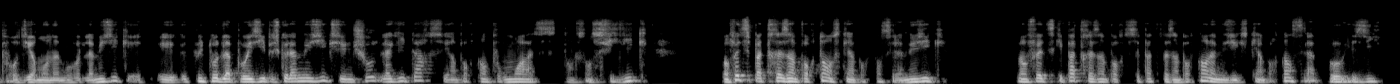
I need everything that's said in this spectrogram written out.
pour dire mon amour de la musique et, plutôt de la poésie, parce que la musique, c'est une chose, la guitare, c'est important pour moi dans le sens physique. En fait, c'est pas très important. Ce qui est important, c'est la musique. Mais en fait, ce qui est pas très important, c'est pas très important la musique. Ce qui est important, c'est la poésie.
